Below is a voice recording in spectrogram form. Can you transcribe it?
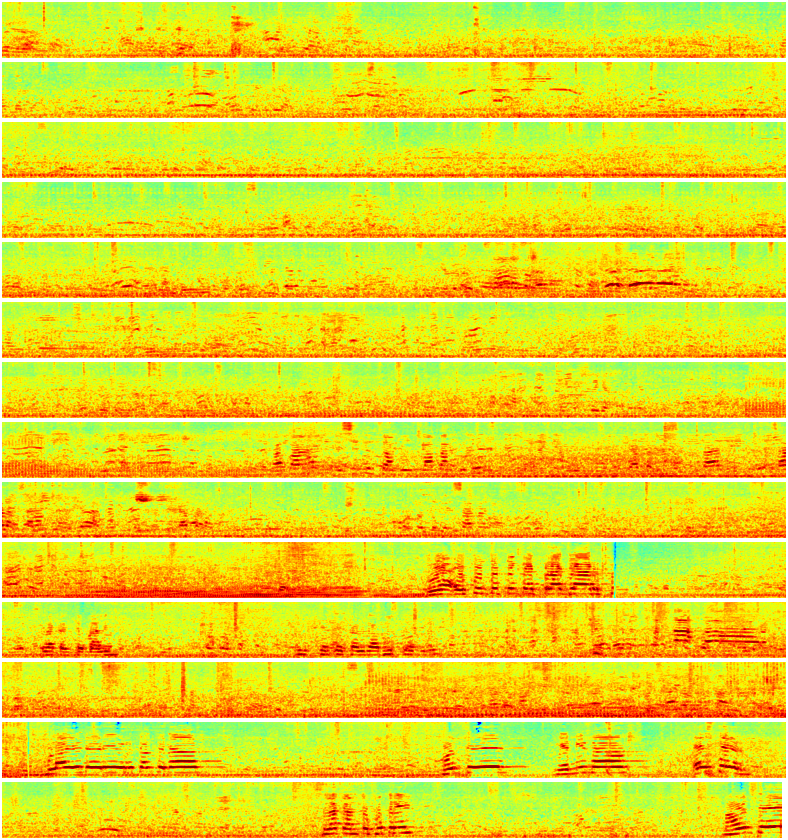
Situ sambil gambar dulu. Gambar tadi. Salam, salam dulu ya. Nanti gambar. Foto bersama. Ya, itu untuk tingkat pelajar. Silakan kembali. Kita gabus dulu. Mulai dari keenam. Monte, Yemima, Esther. Silakan Tuh Putri. Mahonte.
